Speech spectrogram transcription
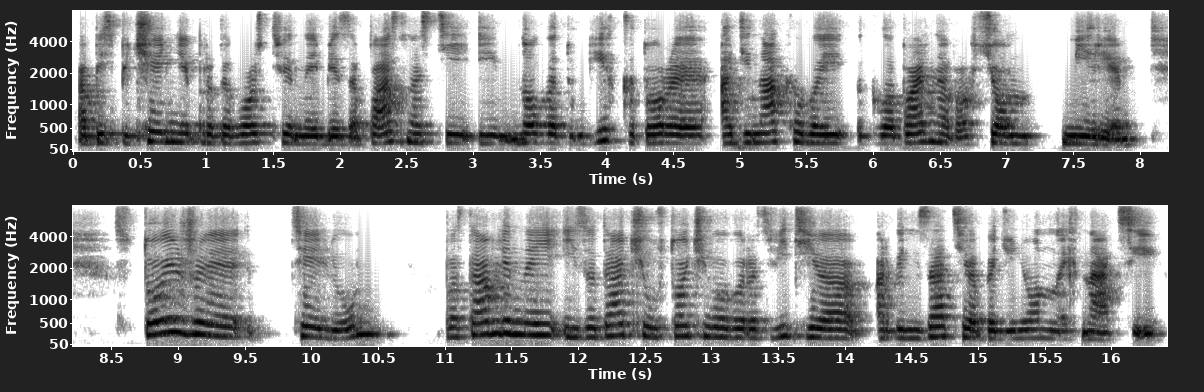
обеспечение продовольственной безопасности и много других, которые одинаковы глобально во всем мире. С той же целью поставлены и задачи устойчивого развития Организации Объединенных Наций.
